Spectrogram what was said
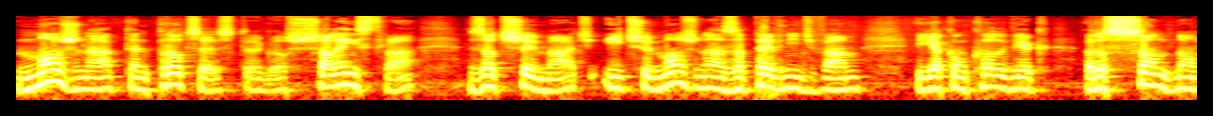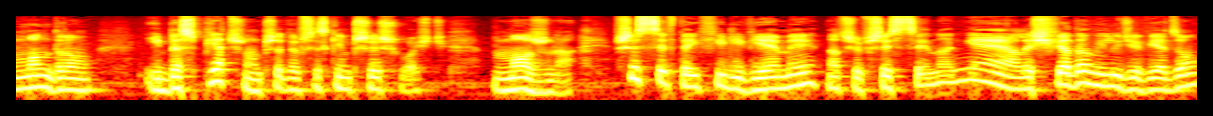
można ten proces tego szaleństwa zatrzymać i czy można zapewnić Wam jakąkolwiek rozsądną, mądrą i bezpieczną przede wszystkim przyszłość? Można. Wszyscy w tej chwili wiemy, znaczy wszyscy, no nie, ale świadomi ludzie wiedzą,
